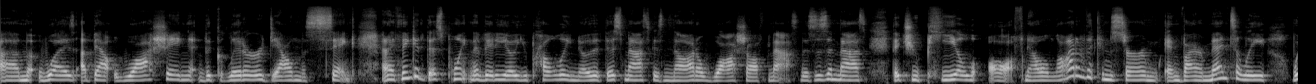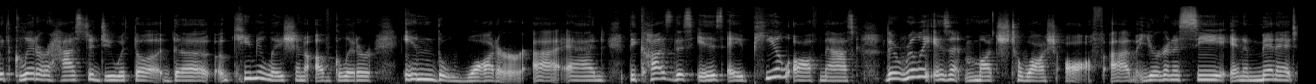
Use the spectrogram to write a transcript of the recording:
um, was about washing the glitter down the sink. And I think at this point in the video, you probably know that this mask is not a wash off mask. This is a mask that you peel off. Now, a lot of the concern environmentally with glitter has to do with the, the accumulation of glitter in the water. Uh, and because this is a peel off mask, there really isn't much to wash off. Um, you're going to see in a minute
